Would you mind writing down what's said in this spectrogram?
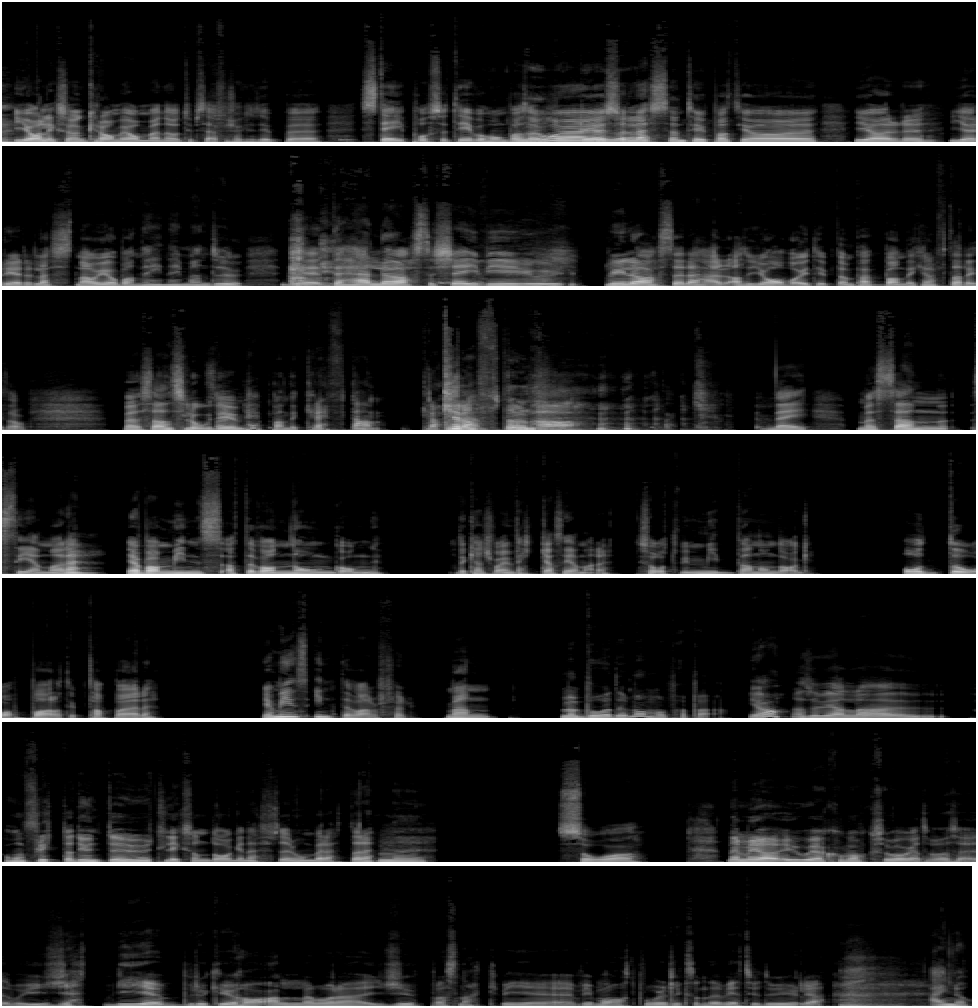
jag liksom kramade om henne och typ så här försökte typ eh, stay positiv och hon bara Oj, så här, gjorde "Åh, jag är så det?" ledsen typ att jag gör, gör er ledsna och jag bara nej nej men du det, det här löser sig, vi, vi löser det här. Alltså jag var ju typ den peppande kraften liksom. Men sen slog det Så ju peppande kräftan. kraften. Ja. Nej, men sen senare, jag bara minns att det var någon gång, det kanske var en vecka senare, så åt vi middag någon dag. Och då bara typ tappade jag det. Jag minns inte varför, men Men både mamma och pappa? ja, alltså vi alla, hon flyttade ju inte ut liksom dagen efter hon berättade. Nej. Så, Nej men jag, jo, jag kommer också ihåg att det var så här, det var ju jätte, vi brukar ju ha alla våra djupa snack vid, vid matbordet liksom, det vet ju du Julia. I know.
